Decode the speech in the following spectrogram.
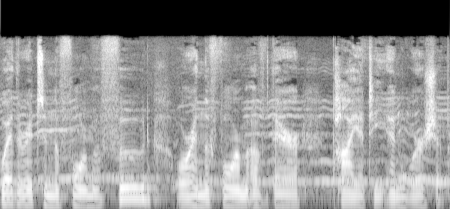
whether it's in the form of food or in the form of their piety and worship.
